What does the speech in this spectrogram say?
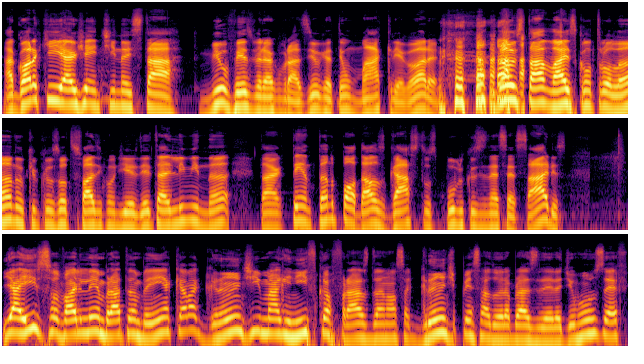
agora que a Argentina está mil vezes melhor que o Brasil, que tem um Macri agora, não está mais controlando o que, que os outros fazem com o dinheiro dele, está eliminando, está tentando podar os gastos públicos desnecessários. E aí só vale lembrar também aquela grande e magnífica frase da nossa grande pensadora brasileira Dilma Rousseff,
